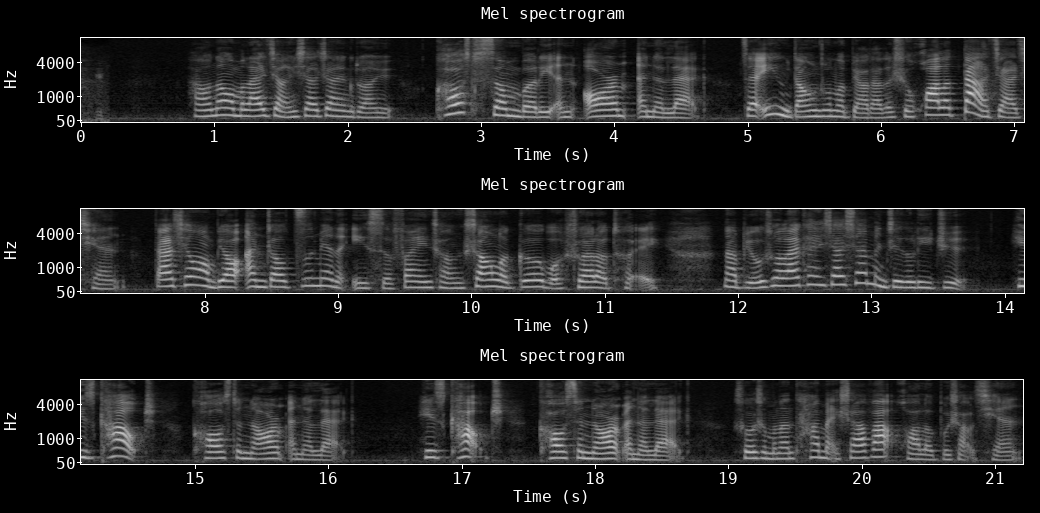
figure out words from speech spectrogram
好，那我们来讲一下这样一个短语：cost somebody an arm and a leg。在英语当中呢，表达的是花了大价钱。大家千万不要按照字面的意思翻译成伤了胳膊、摔了腿。那比如说，来看一下下面这个例句：His couch cost an arm and a leg. His couch cost an arm and a leg. 说什么呢？他买沙发花了不少钱。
